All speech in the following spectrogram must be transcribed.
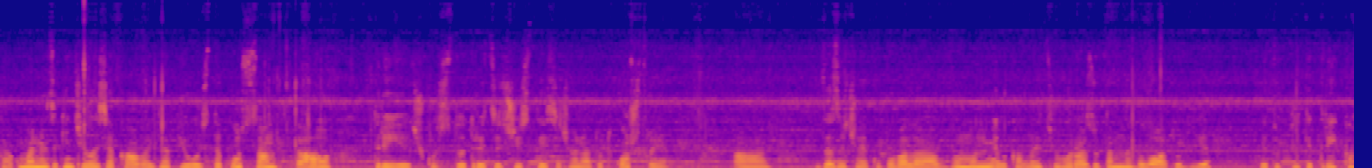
Так, у мене закінчилася кава. Я п'ю ось таку Санктао трієчку. 136 тисяч вона тут коштує. А, зазвичай купувала в Монмілк, але цього разу там не було, а тут є. І тут тільки трійка.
